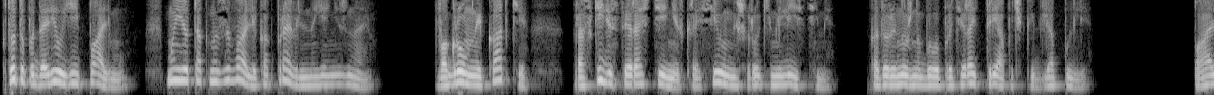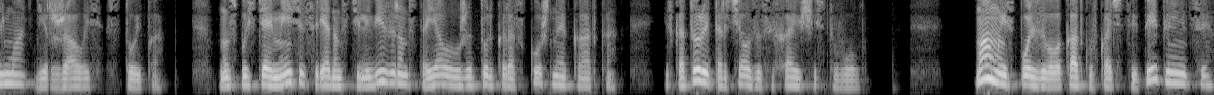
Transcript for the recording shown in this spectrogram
Кто-то подарил ей пальму. Мы ее так называли, как правильно, я не знаю. В огромной катке раскидистое растение с красивыми широкими листьями, которые нужно было протирать тряпочкой для пыли. Пальма держалась стойко. Но спустя месяц рядом с телевизором стояла уже только роскошная катка, из которой торчал засыхающий ствол. Мама использовала катку в качестве пепельницы,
